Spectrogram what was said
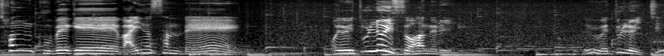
1900에 마이너스 300 어, 여기 뚫려있어 하늘이. 여기 왜 뚫려있지?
